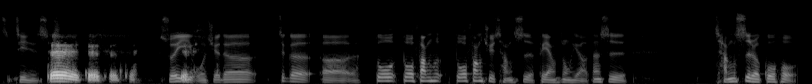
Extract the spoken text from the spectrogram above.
这件事情？对对对对。所以我觉得这个呃多多方多方去尝试非常重要，但是尝试了过后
